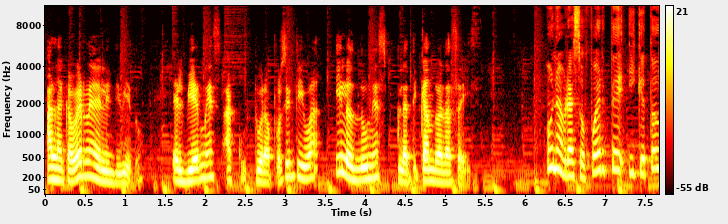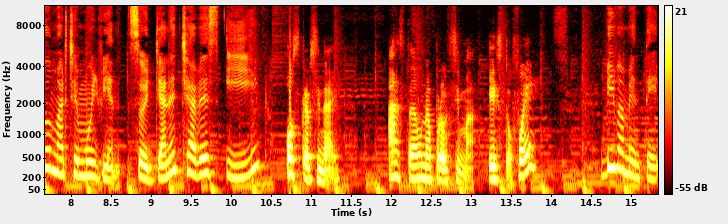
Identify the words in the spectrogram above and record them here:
a la Caverna del Individuo, el viernes a Cultura Positiva y los lunes platicando a las 6. Un abrazo fuerte y que todo marche muy bien. Soy Janet Chávez y... Oscar Sinai. Hasta una próxima. Esto fue Vivamente,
